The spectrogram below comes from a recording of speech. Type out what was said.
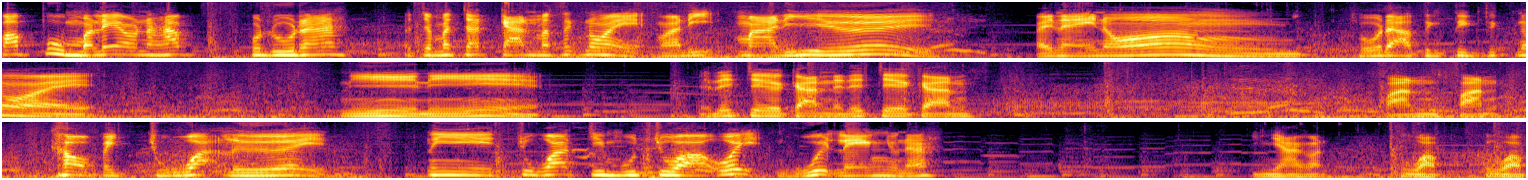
ปรับปุ่มมาแล้วนะครับคนดูนะเราจะมาจัดการมาสักหน่อย มาดิมาดิเอ้ยไปไหนน้อง โชว์ดาบตึงๆสักหน่อย นี่นี่เดี๋ยวได้เจอกันเดี๋ยวได้เจอกันฟันฟันเข้าไปจัวเลย นี่จัวจิมบูจัวโอ้ยโอ้ยแรงอยู่นะ กินยาก่อนตวบตวบ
